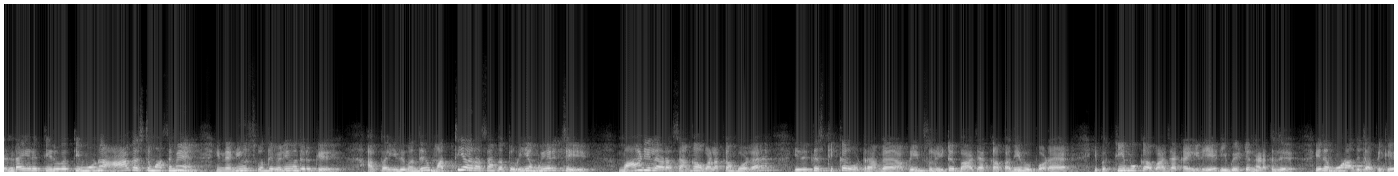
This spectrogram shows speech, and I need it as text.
ரெண்டாயிரத்தி இருபத்தி மூணு ஆகஸ்ட் மாதமே இந்த நியூஸ் வந்து வெளிவந்திருக்கு. அப்போ இது வந்து மத்திய அரசாங்கத்துடைய முயற்சி. மாநில அரசாங்கம் வழக்கம் போல் இதுக்கு ஸ்டிக்கர் ஓட்டுறாங்க அப்படின்னு சொல்லிட்டு பாஜக பதிவு போட இப்போ திமுக பாஜக இடையே டிபேட்டு நடக்குது. இது மூணாவது டாபிக்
